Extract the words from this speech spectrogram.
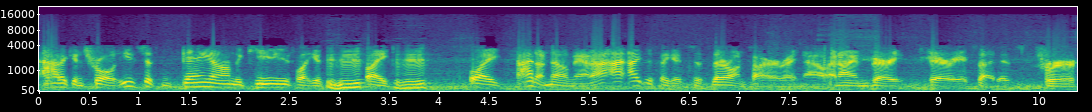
out of control. He's just banging on the keys, like it's Mhm. like. Mhm. Like I don't know, man. I, I I just think it's just they're on fire right now, and I'm very very excited for.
